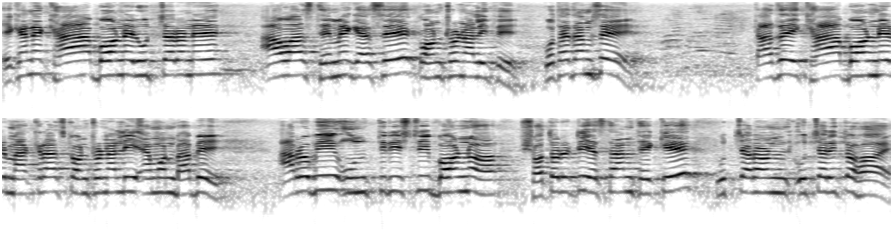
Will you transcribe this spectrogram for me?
এখানে খা বর্ণের উচ্চারণে আওয়াজ থেমে গেছে কণ্ঠনালীতে। কোথায় থামছে? কাজেই খা বর্ণের মাকরাজ কণ্ঠনালী এমনভাবে আরবি উনত্রিশটি বর্ণ সতেরোটি স্থান থেকে উচ্চারণ, উচ্চারিত হয়।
